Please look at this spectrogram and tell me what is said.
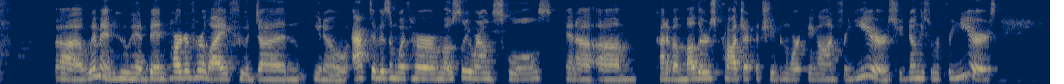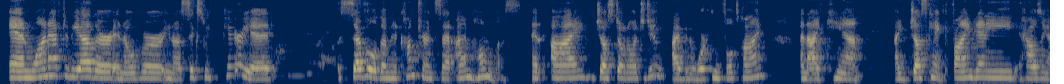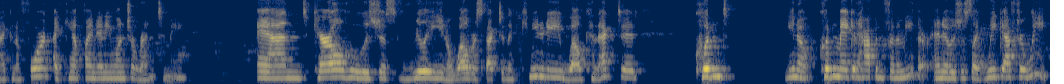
uh, women who had been part of her life, who'd done, you know, activism with her, mostly around schools in a um, kind of a mother's project that she'd been working on for years. She'd known these women for years. And one after the other, in over, you know, a six week period, several of them had come to her and said, I'm homeless and I just don't know what to do. I've been working full time and I can't, I just can't find any housing I can afford. I can't find anyone to rent to me. And Carroll, who was just really, you know, well respected in the community, well connected, couldn't you know, couldn't make it happen for them either. And it was just like week after week.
